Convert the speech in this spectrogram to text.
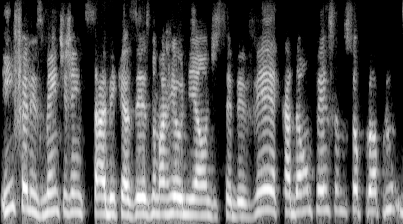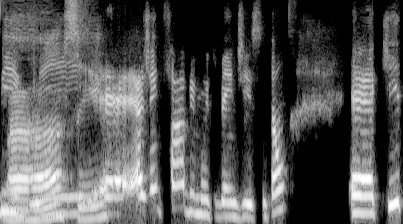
infelizmente a gente sabe que às vezes numa reunião de CBV cada um pensa no seu próprio umbigo ah, e é, a gente sabe muito bem disso. Então é, que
